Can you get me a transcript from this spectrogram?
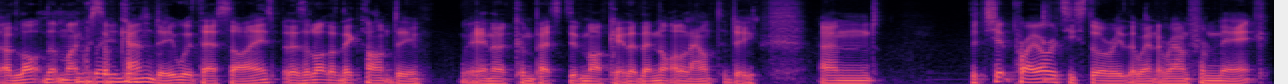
a lot that Microsoft can do with their size, but there's a lot that they can't do in a competitive market that they're not allowed to do. And the chip priority story that went around from Nick,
